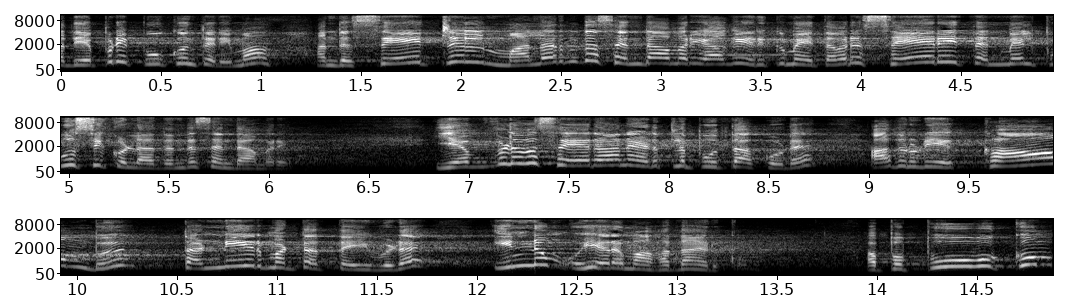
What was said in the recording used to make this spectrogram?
அது எப்படி பூக்கும் தெரியுமா? அந்த சேற்றில் மலர்ந்த செந்தாமரையாக இருக்குமே தவிர சேரை தன்மேல் பூசிக்கொள்ளாது அந்த செந்தாமரை. எவ்வளவு சேரான இடத்துல பூத்தா கூட அதனுடைய காம்பு தண்ணீர் மட்டத்தை விட இன்னும் உயரமாக தான் இருக்கும். அப்போ பூவுக்கும்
